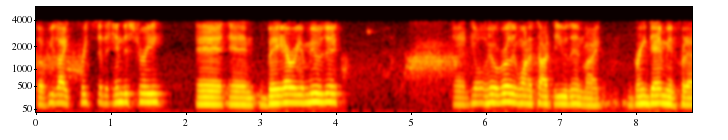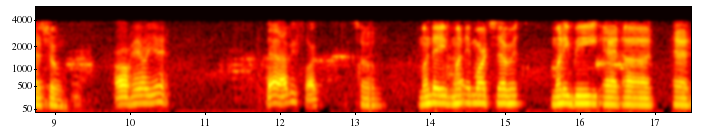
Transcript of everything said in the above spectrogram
So if you like freaks of the industry and and Bay Area music, and he'll he'll really want to talk to you then, Mike. Bring Damien for that show. Oh hell yeah. Yeah, that'd be fun. So Monday, Monday, March seventh, Money B at uh at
